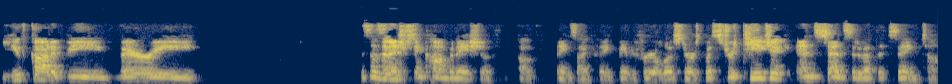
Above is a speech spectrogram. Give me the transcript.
you've got to be very. This is an interesting combination of, of things, I think, maybe for your listeners, but strategic and sensitive at the same time.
